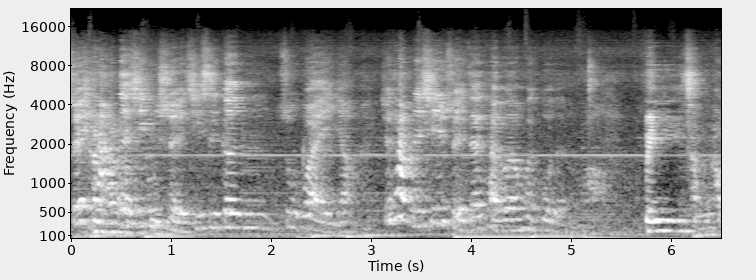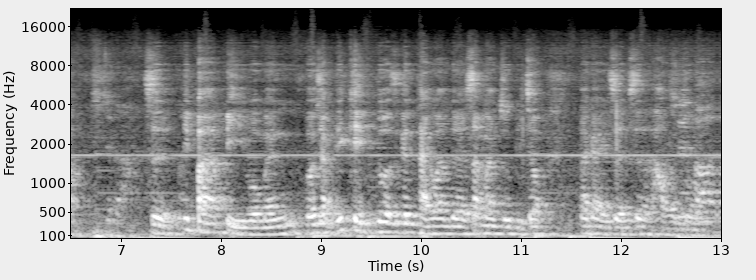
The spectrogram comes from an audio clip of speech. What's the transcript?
所以他们的薪水其实跟驻外一样，就他们的薪水在台湾会过得很好，非常好，是吧？是一般比我们我想，你可以如果是跟台湾的上班族比较，大概真的是好很多。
